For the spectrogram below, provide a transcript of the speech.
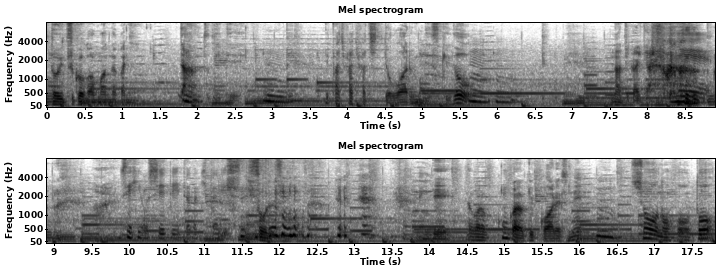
うドイツ語が真ん中にダーンと出てうん。でパチパチパチって終わるんですけど、うんうんなんて書いてあるのかな、ねはえぜひ教えていただきたいですね。い、そうですね。はい。でだから今回は結構あれですね。うん。ショーの方と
